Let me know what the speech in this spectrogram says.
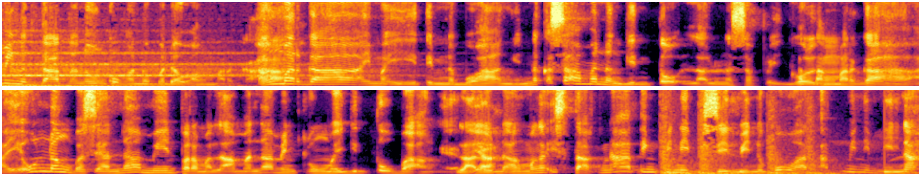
Maraming nagtatanong kung ano ba daw ang margaha. Ang margaha ay maiitim na buhangin na kasama ng ginto, lalo na sa free gold. At ang margaha ay unang basehan namin para malaman namin kung may ginto ba ang area. Lalo na ang mga stock na ating pinipisil, binubuhat at minimina.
